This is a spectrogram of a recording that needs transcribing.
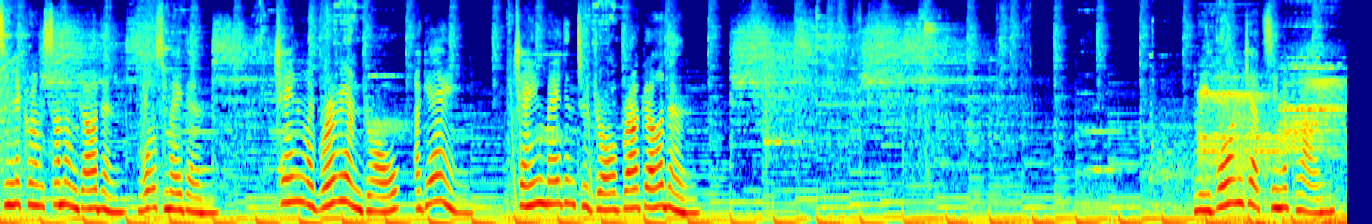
Synchron Summon Garden, Rose Maiden. Chain Librarian draw, again. Chain Maiden to draw Black Garden. Reborn Jet Synchron.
